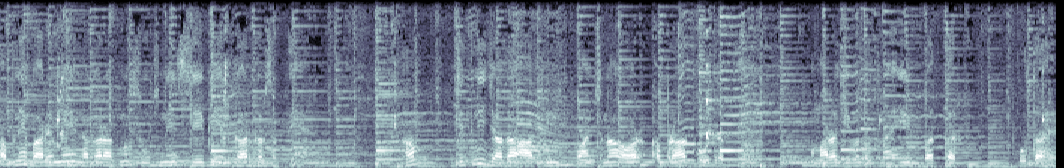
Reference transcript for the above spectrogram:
अपने बारे में नकारात्मक सोचने से भी इनकार कर सकते हैं। हम जितनी ज़्यादा आत्म वांछना और अपराध बोध रखते हैं, हमारा जीवन उतना ही बदतर होता है।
